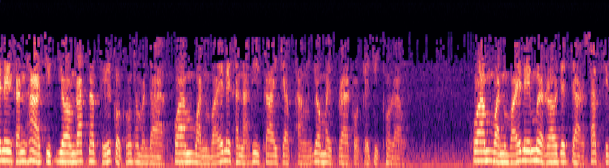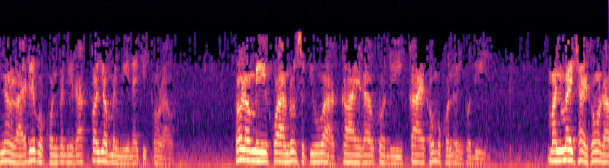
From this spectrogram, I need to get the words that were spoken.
ยในขันห้าจิตยอมรับนับถือกฎของธรรมดา ความหวั่นไหวในขณะที่กายจะพังย่อมไม่ปรากฏแก่จิตของเรา ความหวั่นไหวในเมื่อเราจะจากทรัพย์สินทั้งหลายหรือบุคคลเป็นที่รักก็ย่อมไม่มีในจิตของเรา เพราะเรามีความรู้สึกอยู่ว่ากายเราก็ดี กายของบุคคลอื่นก็ดี มันไม่ใช่ของเรา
